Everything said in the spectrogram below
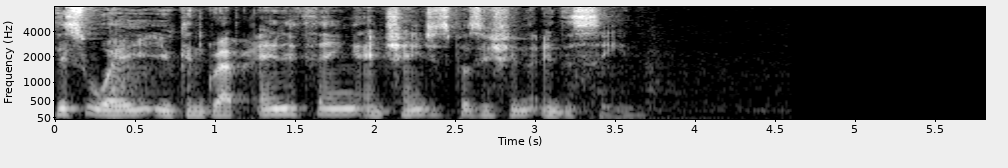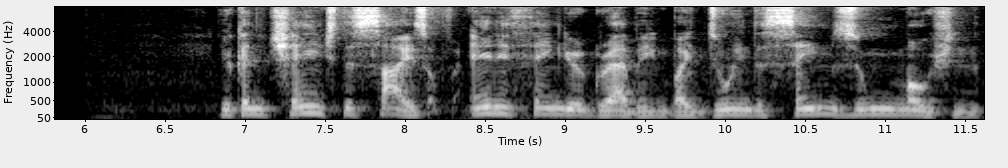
This way you can grab anything and change its position in the scene. You can change the size of anything you're grabbing by doing the same zoom motion,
